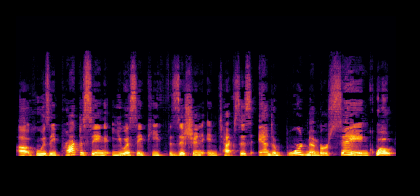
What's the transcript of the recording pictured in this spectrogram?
uh, who is a practicing USAP physician in Texas and a board member, saying, quote,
